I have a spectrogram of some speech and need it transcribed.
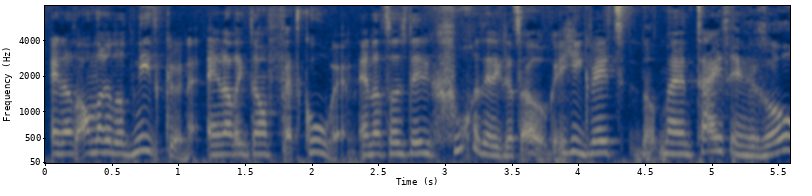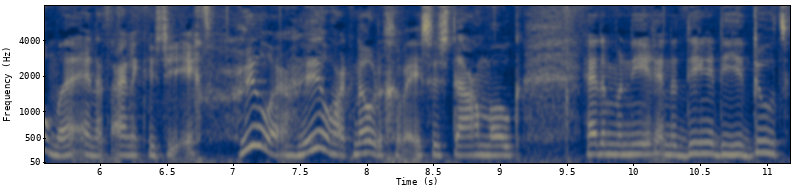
En dat anderen dat niet kunnen. En dat ik dan vet cool ben. En dat was, deed ik, vroeger deed ik dat ook. Weet je, ik weet dat mijn tijd in Rome en uiteindelijk is die echt heel heel hard nodig geweest. Dus daarom ook hè, de manier en de dingen die je doet.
